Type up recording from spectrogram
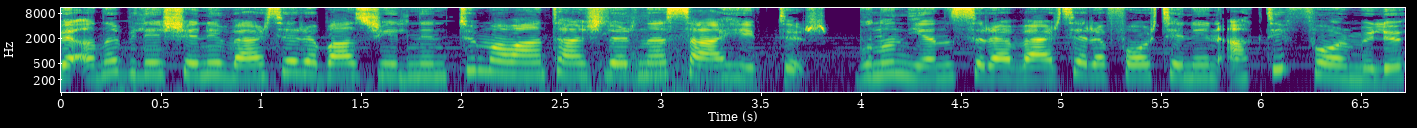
ve ana bileşeni Vertera baz jelinin tüm avantajlarına sahiptir. Bunun yanı sıra Vertera Forte'nin aktif formülü,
